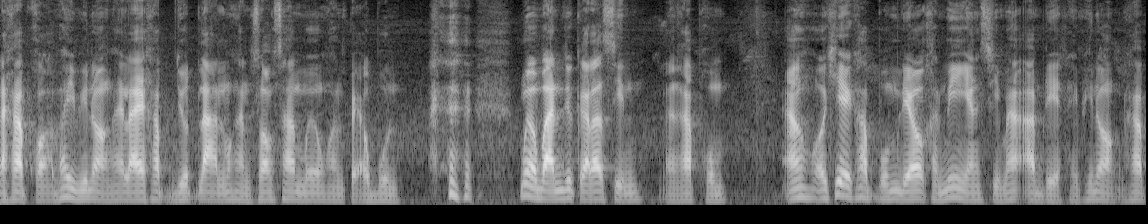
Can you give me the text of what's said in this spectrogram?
นะครับขอให้พี่น้องให้ไลค์ครับหยุดลานมังหันสองสามมืองหันไปเอาบุญ เมื่อบันอยู่กาลสินนะครับผมเอาโอเคครับผมเดี๋ยวคันมีอย่างสีมาอัปเดตให้พี่น้องนะครับ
